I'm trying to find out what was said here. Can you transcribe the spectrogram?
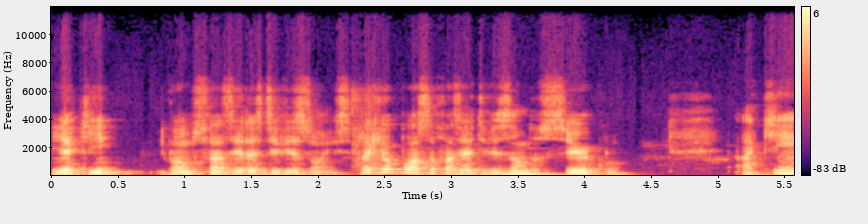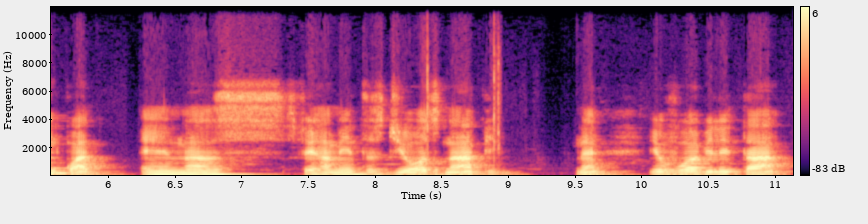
E aqui vamos fazer as divisões. Para que eu possa fazer a divisão do círculo, aqui em, é, nas ferramentas de OSNAP, né, eu vou habilitar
